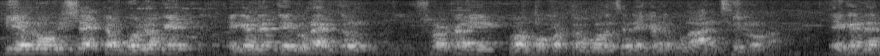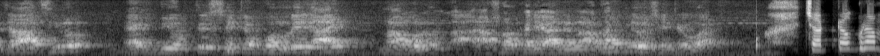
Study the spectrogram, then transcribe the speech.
পিএম অফিসে একটা বৈঠকে এখানে যে কোনো একজন সরকারি কর্মকর্তা বলেছেন এখানে কোনো আইন ছিল না। এখানে যা ছিল এক বিয়োগতে সেটা বললেই আইন না বললে সরকারি আইনে না থাকলেও সেটাও আইন। চট্টগ্রাম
